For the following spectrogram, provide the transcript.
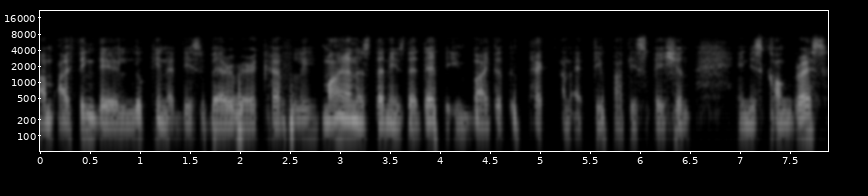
Um, I think they're looking at this very, very carefully. My understanding is that they've been invited to take an active participation in this Congress,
